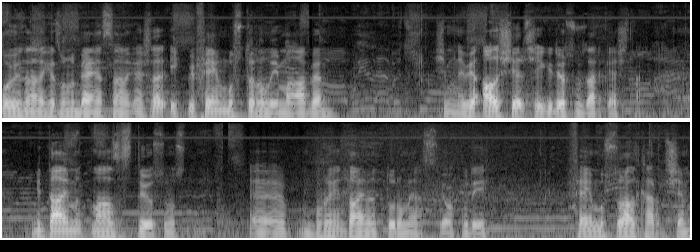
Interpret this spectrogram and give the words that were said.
O yüzden herkes bunu beğensin arkadaşlar. İlk bir fame booster alayım abi. Şimdi bir alışverişe gidiyorsunuz arkadaşlar. Bir diamond mağazası diyorsunuz. Ee, buraya diamond durumu yaz. Yok bu değil. Famous Ural kardeşim.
